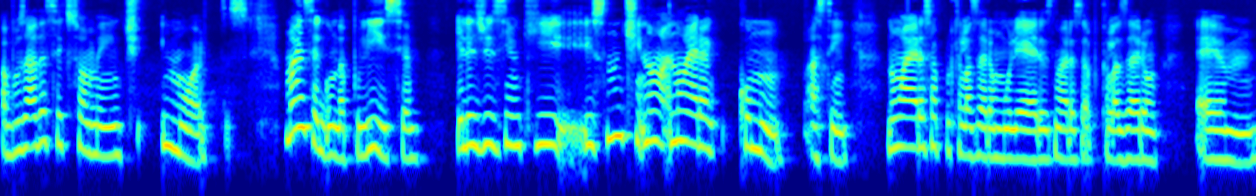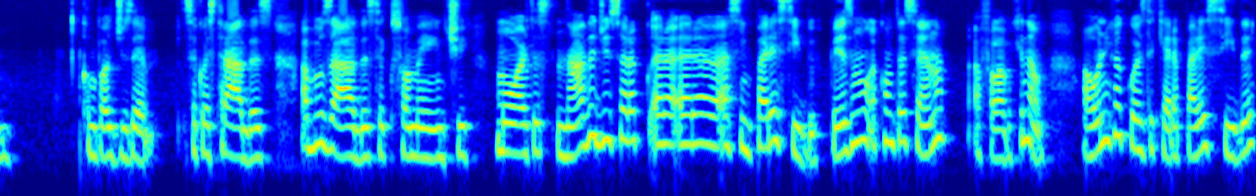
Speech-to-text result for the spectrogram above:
abusadas sexualmente e mortas. Mas segundo a polícia, eles diziam que isso não, tinha, não, não era comum, assim, não era só porque elas eram mulheres, não era só porque elas eram é, como pode dizer, sequestradas, abusadas sexualmente, mortas, nada disso era, era, era assim, parecido. Mesmo acontecendo, ela falava que não. A única coisa que era parecida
